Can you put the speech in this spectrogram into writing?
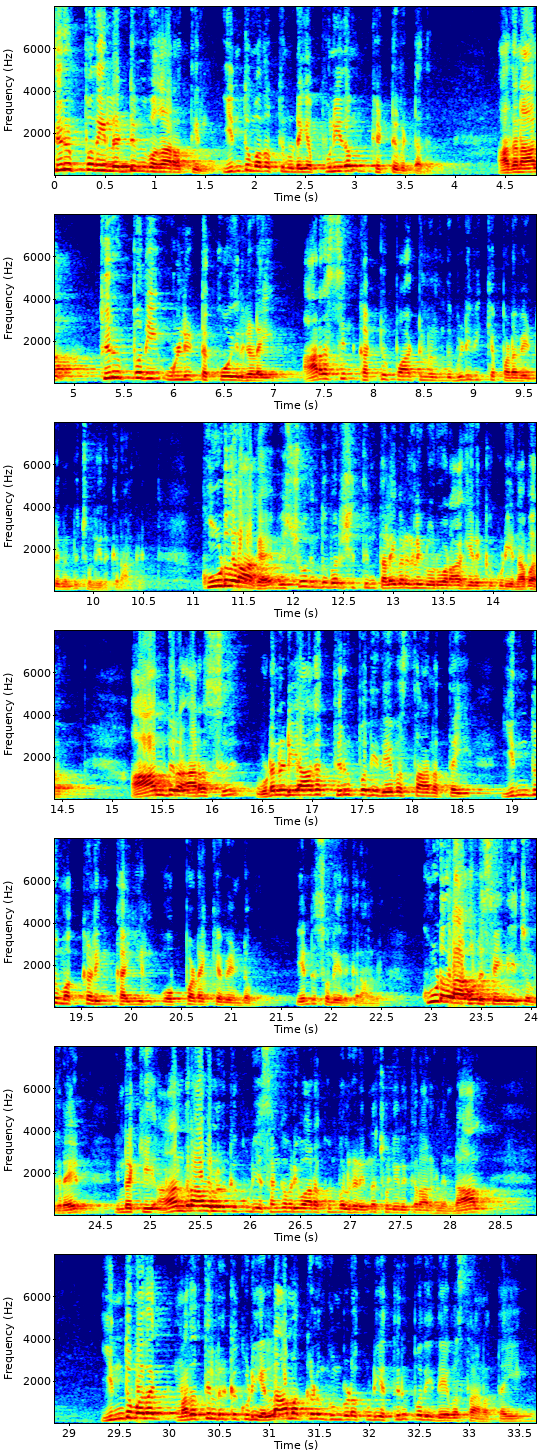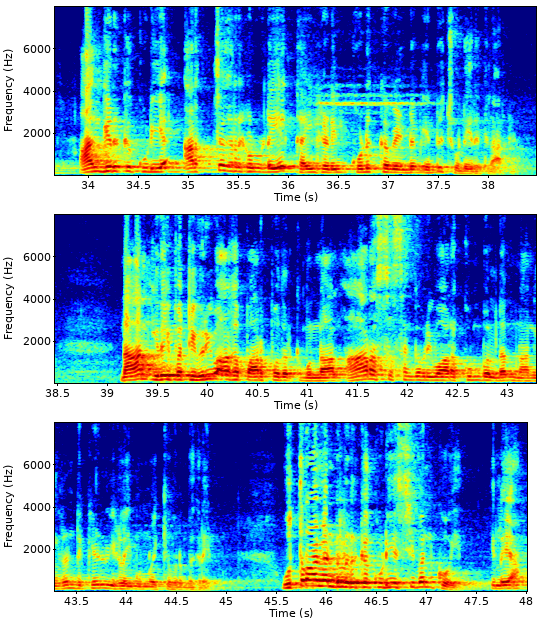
திருப்பதி லட்டு விவகாரத்தில் இந்து மதத்தினுடைய புனிதம் கெட்டுவிட்டது. அதனால் திருப்பதி உள்ளிட்ட கோயில்களை அரசின் கட்டுப்பாட்டிலிருந்து விடுவிக்கப்பட வேண்டும் என்று சொல்லியிருக்கிறார்கள். கூடுதலாக விஸ்வ இந்து பரிஷத்தின் தலைவர்களில் ஒருவராக இருக்கக்கூடிய நபர் ஆந்திர அரசு உடனடியாக திருப்பதி தேவஸ்தானத்தை இந்து மக்களின் கையில் ஒப்படைக்க வேண்டும் என்று சொல்லியிருக்கிறார்கள். கூடுதலாக ஒரு செய்தியை சொல்கிறேன். இன்றைக்கு ஆந்திராவில் இருக்கக்கூடிய சங்கபரிவார கும்பல்கள் என்ன சொல்லியிருக்கிறார்கள் என்றால் இந்து மத மதத்தில் இருக்கக்கூடிய எல்லா மக்களும் கும்பிடக்கூடிய திருப்பதி தேவஸ்தானத்தை அங்கிருக்கக்கூடிய அர்ச்சகர்களுடைய கைகளில் கொடுக்க வேண்டும் என்று சொல்லியிருக்கிறார்கள். நான் இதை பற்றி விரிவாக பார்ப்பதற்கு முன்னால் ஆர்எஸ்எஸ் சங்க பரிவார கும்பலிடம் நான் இரண்டு கேள்விகளை முன்வைக்க விரும்புகிறேன். உத்தராகண்டில் இருக்கக்கூடிய சிவன் கோயில் இல்லையா?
